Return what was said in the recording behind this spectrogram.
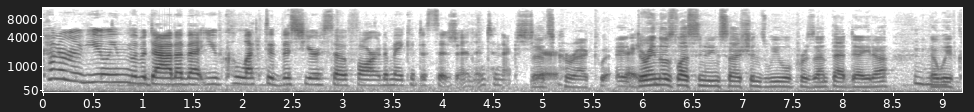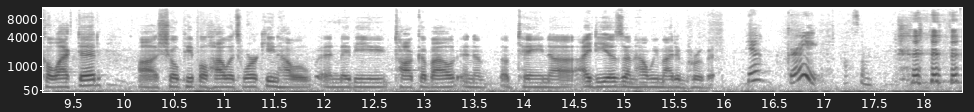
kind of reviewing the data that you've collected this year so far to make a decision into next year. That's correct. W- uh, During those listening sessions, we will present that data that we've collected, uh, show people how it's working, how, and maybe talk about and ob- obtain uh, ideas on how we might improve it. Yeah, great. Awesome.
